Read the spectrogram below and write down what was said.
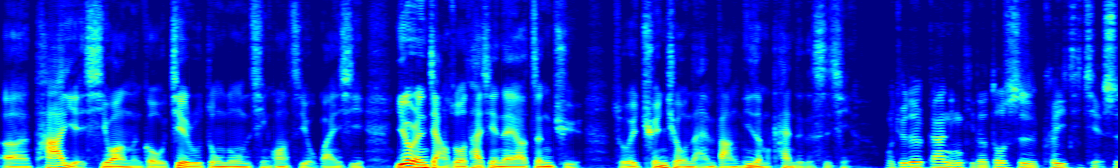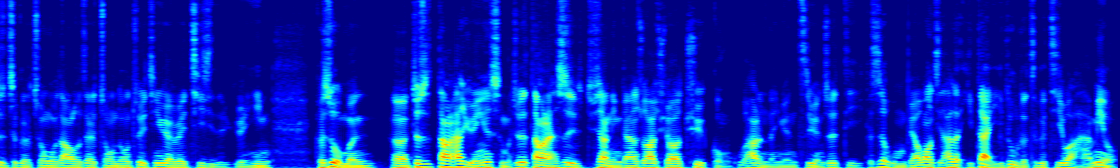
呃，他也希望能够介入中东的情况是有关系。也有人讲说他现在要争取所谓全球南方，你怎么看这个事情？我觉得刚刚您提的都是可以去解释这个中国大陆在中东最近越来越积极的原因。可是我们呃，就是当然它原因是什么？就是当然是就像您刚刚说，它需要去巩固它的能源资源，这是第一。可是我们不要忘记，它的一带一路的这个计划还没有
